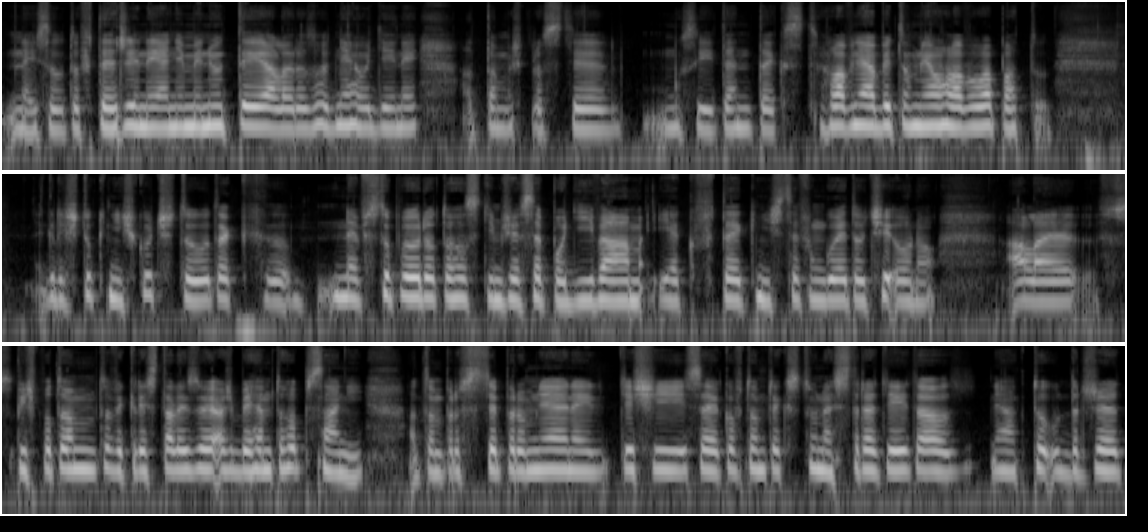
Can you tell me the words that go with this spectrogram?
nejsou to vteřiny ani minuty, ale rozhodně hodiny. A tam už prostě musí ten text, hlavně aby to měl hlavu a patu. když tu knížku čtu, tak nevstupuju do toho s tím, že se podívám, jak v té knížce funguje to či ono, ale spíš potom to vykrystalizuje až během toho psaní. A tam prostě pro mě nejtěžší se jako v tom textu nestratit a nějak to udržet,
